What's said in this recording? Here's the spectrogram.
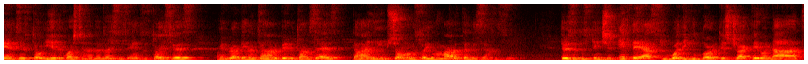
Answers You hear the question of the Toisvis. Answers Toisvis. When Rabbeinu Tam, Rabbeinu Tam says, there's a distinction. If they ask you whether you learned this tractate or not,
